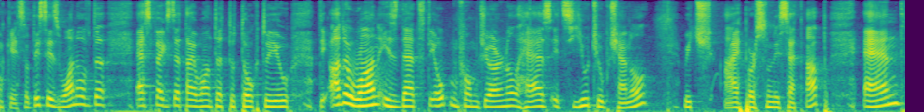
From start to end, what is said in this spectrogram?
Okay, so this is one of the aspects that I wanted to talk to you. The other one is that the OpenFOAM Journal has its YouTube channel, which I personally set up. And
